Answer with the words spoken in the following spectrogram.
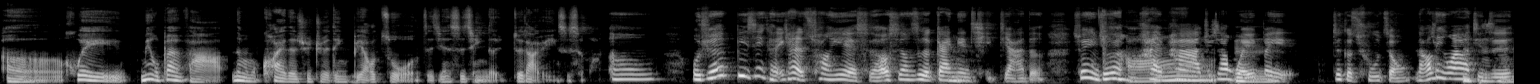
呃，会没有办法那么快的去决定不要做这件事情的最大原因是什么？嗯，我觉得毕竟可能一开始创业的时候是用这个概念嗯。起家的，所以你就会很害怕，哦就是要违嗯。背这个初衷。然后另外，其实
